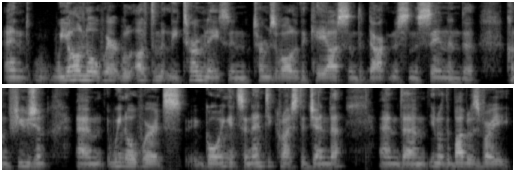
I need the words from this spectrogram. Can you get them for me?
And we all know where it will ultimately terminate in terms of all of the chaos and the darkness and the sin and the confusion. Um, we know where it's going. It's an antichrist agenda. And, um, you know, the Bible is very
